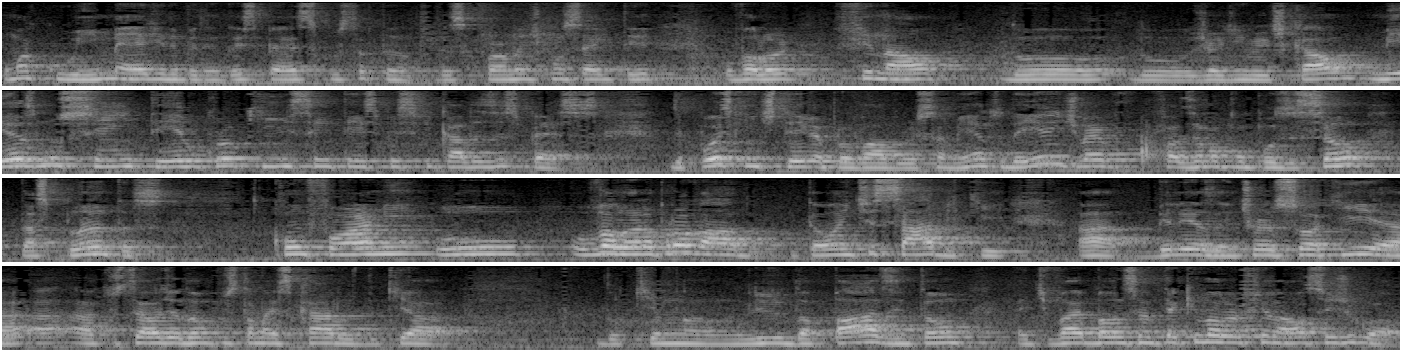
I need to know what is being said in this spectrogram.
uma cuia em média, independente da espécie, custa tanto. Dessa forma a gente consegue ter o valor final do, do jardim vertical, mesmo sem ter o croquis, sem ter especificado as espécies. Depois que a gente teve aprovado o orçamento, daí a gente vai fazer uma composição das plantas conforme o, o valor aprovado. Então a gente sabe que, ah, beleza, a gente orçou aqui, a, a costela de Adão custa mais caro do que, a, do que uma, um lírio da paz, então a gente vai balançando até que o valor final seja igual.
